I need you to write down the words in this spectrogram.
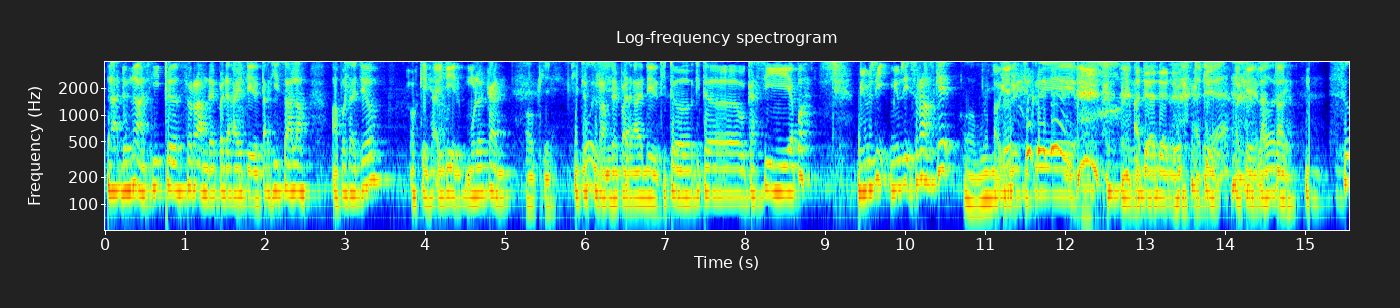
nak dengar cerita seram daripada Aidil. Tak kisahlah apa saja. Okey Aidil mulakan Okey. cerita Boleh, seram daripada tak. Aidil. Kita kita kasih apa? Music music seram sikit. Oh okay. cekrip ada ada ada. Okey okey latar So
